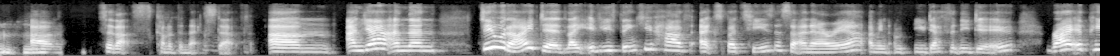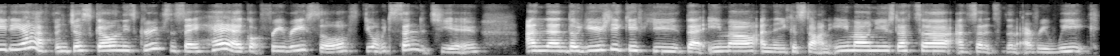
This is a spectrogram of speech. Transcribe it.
Mm-hmm. Um, so that's kind of the next step. Um, and yeah, and then do what I did. Like, if you think you have expertise in a certain area, I mean, um, you definitely do, write a PDF and just go on these groups and say, Hey, I got free resource. Do you want me to send it to you? And then they'll usually give you their email, and then you could start an email newsletter and send it to them every week.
